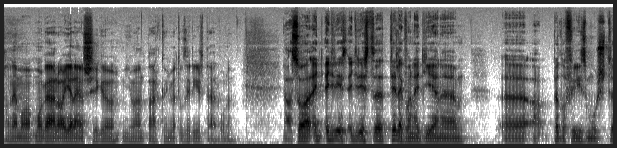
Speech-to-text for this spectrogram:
hanem a magára a jelenségről. Nyilván pár könyvet azért írtál róla. Ja, szóval egy, egyrészt, egyrészt tényleg van egy ilyen a pedofilizmust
